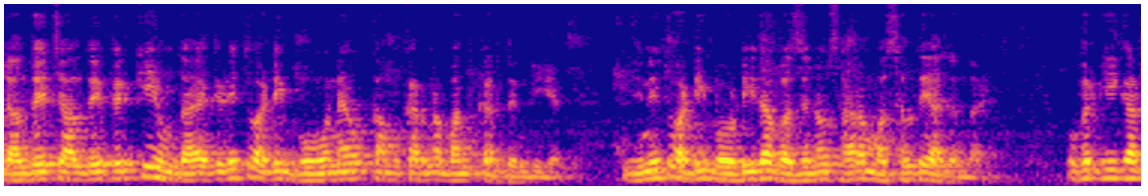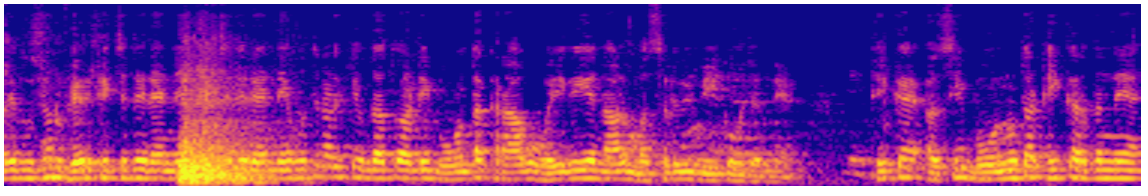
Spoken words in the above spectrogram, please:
ਚੱਲਦੇ ਚੱਲਦੇ ਫਿਰ ਕੀ ਹੁੰਦਾ ਹੈ? ਜਿਹੜੀ ਤੁਹਾਡੀ ਬੋਨ ਹੈ, ਉਹ ਕੰਮ ਕਰਨਾ ਬੰਦ ਕਰ ਦਿੰਦੀ ਹੈ। ਜਿੰਨੀ ਤੁਹਾਡੀ ਬੋਡੀ ਦਾ ਵਜ਼ਨ ਹੈ, ਉਹ ਸਾਰਾ ਮਸਲ ਤੇ ਆ ਜਾਂਦਾ ਹੈ। ਉਹ ਫਿਰ ਕੀ ਕਰਦੇ? ਤੁਸੀਂ ਉਹਨੂੰ ਫਿਰ ਖਿੱਚਦੇ ਰਹਿੰਦੇ ਖਿੱਚਦੇ ਰਹਿੰਦੇ ਉਹਦੇ ਨਾਲ ਕੀ ਹੁੰਦਾ? ਤੁਹਾਡੀ ਬੋਨ ਤਾਂ ਖਰਾਬ ਹੋਈ ਗਈ ਹੈ, ਨਾਲ ਮਸਲ ਵੀ ਵੀਕ ਹੋ ਜਾਂਦੇ ਆ। ਠੀਕ ਹੈ? ਅਸੀਂ ਬੋਨ ਨੂੰ ਤਾਂ ਠੀਕ ਕਰ ਦਿੰਦੇ ਆ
